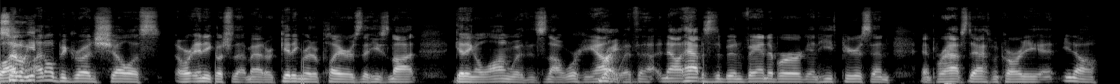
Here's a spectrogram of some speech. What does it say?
well, so, I, don't. I don't begrudge Schellas or any coach for that matter getting rid of players that he's not getting along with, it's not working out right. with. Now it happens to have been van den Bergh and Heath Pearson and perhaps Dax McCarty. And, you know,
